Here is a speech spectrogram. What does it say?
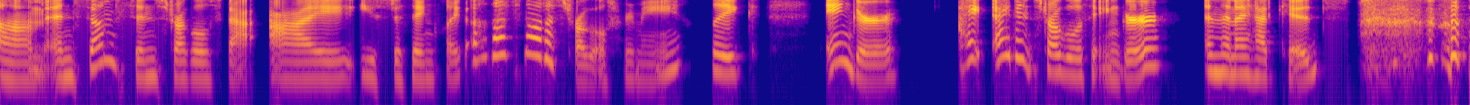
Um, and some sin struggles that I used to think like, oh, that's not a struggle for me. Like anger, I, I didn't struggle with anger. And then I had kids.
